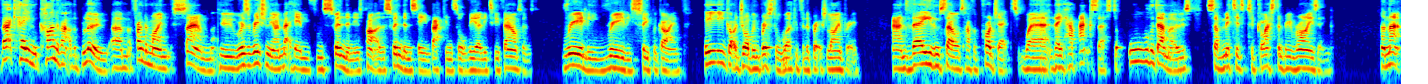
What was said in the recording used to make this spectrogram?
That came kind of out of the blue. Um, a friend of mine, Sam, who was originally I met him from Swindon. He was part of the Swindon scene back in sort of the early 2000s. Really, really super guy. He got a job in Bristol working for the British Library. And they themselves have a project where they have access to all the demos submitted to Glastonbury Rising. And that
